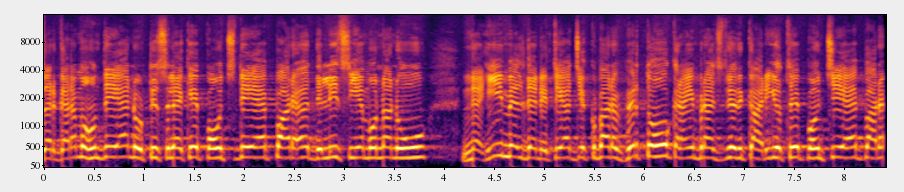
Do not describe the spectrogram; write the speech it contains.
ਸਰਗਰਮ ਹੁੰਦੇ ਆ ਨੋਟਿਸ ਲੈ ਕੇ ਪਹੁੰਚਦੇ ਆ, ਪਰ ਦਿੱਲੀ ਸੀਐਮ ਉਹਨਾਂ ਨੂੰ ਨਹੀਂ ਮਿਲਦੇ ਨੇ। ਤੇ ਅੱਜ ਇੱਕ ਵਾਰ ਫਿਰ ਤੋਂ ਕ੍ਰਾਈਮ ਬ੍ਰਾਂਚ ਦੇ ਅਧਿਕਾਰੀ ਉੱਥੇ ਪਹੁੰਚੇ ਆ, ਪਰ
